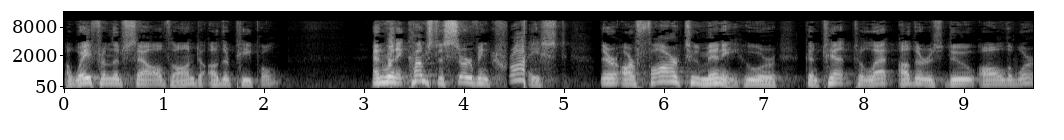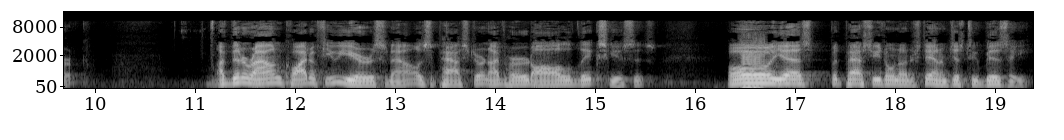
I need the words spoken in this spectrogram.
away from themselves onto other people. And when it comes to serving Christ, there are far too many who are content to let others do all the work. I've been around quite a few years now as a pastor, and I've heard all of the excuses. Oh, yes, but Pastor, you don't understand. I'm just too busy.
